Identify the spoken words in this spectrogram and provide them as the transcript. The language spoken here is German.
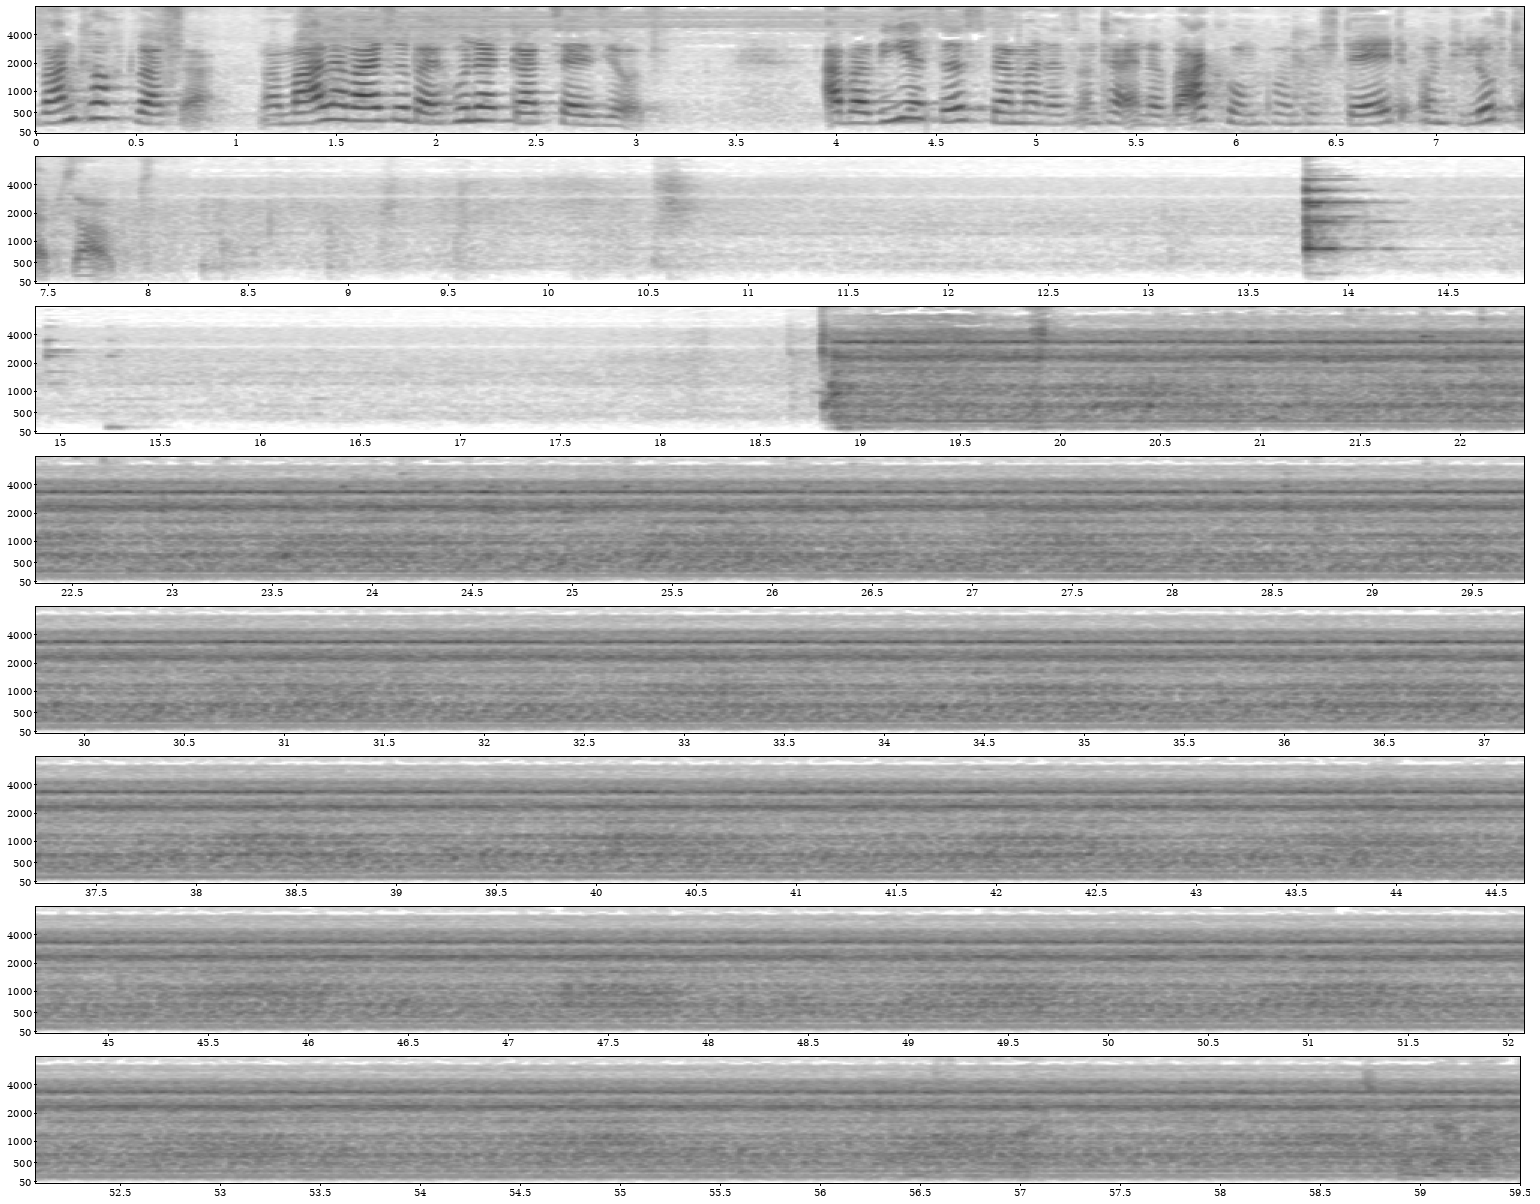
Wann kocht Wasser? Normalerweise bei 100 Grad Celsius. Aber wie ist es, wenn man es unter eine Vakuumpumpe stellt und die Luft absaugt? Bye-bye.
